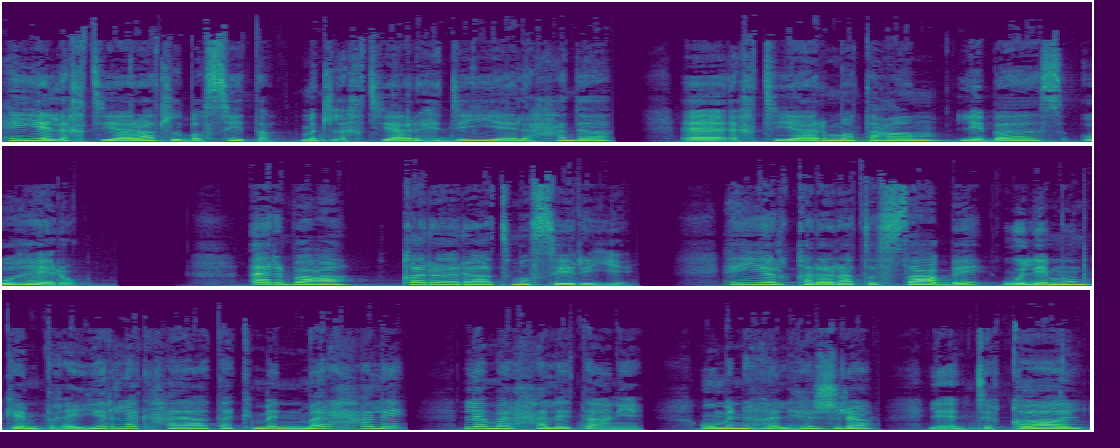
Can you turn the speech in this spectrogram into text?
هي الاختيارات البسيطة مثل اختيار هدية لحدا آه اختيار مطعم لباس وغيره. أربعة قرارات مصيرية. هي القرارات الصعبة واللي ممكن تغير لك حياتك من مرحلة لمرحلة تانية ومنها الهجرة الانتقال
